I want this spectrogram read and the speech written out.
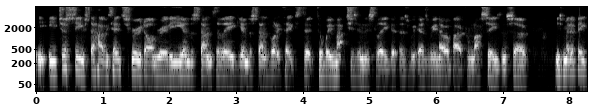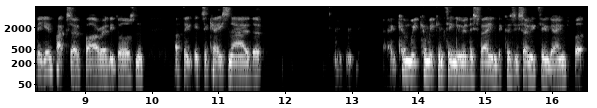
he just seems to have his head screwed on. Really, he understands the league. He understands what it takes to, to win matches in this league, as we as we know about from last season. So he's made a big big impact so far. Really does, and I think it's a case now that can we can we continue in this vein because it's only two games, but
